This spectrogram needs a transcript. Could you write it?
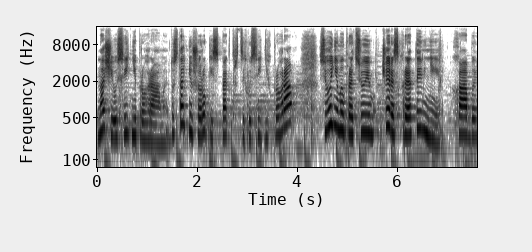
наші освітні програми. Достатньо широкий спектр цих освітніх програм. Сьогодні ми працюємо через креативні хаби,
